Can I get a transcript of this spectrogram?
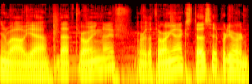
And wow, yeah, that throwing knife, or the throwing axe, does hit pretty hard.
